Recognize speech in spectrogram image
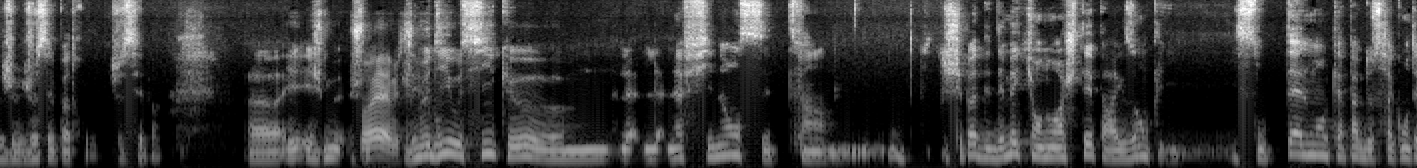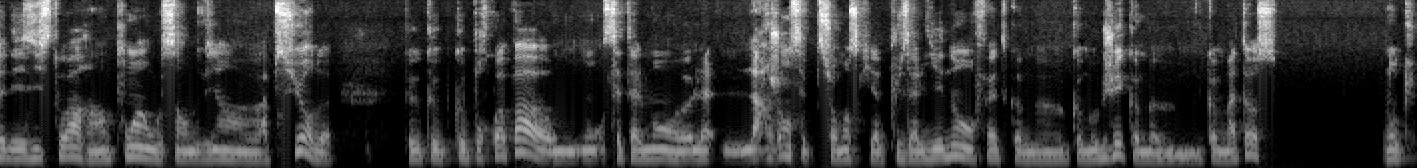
je, je sais pas trop, je sais pas. Euh, et, et, je me, je, je me dis aussi que euh, la, la, la, finance, enfin, je sais pas, des, des, mecs qui en ont acheté, par exemple, ils sont tellement capables de se raconter des histoires à un point où ça en devient absurde que, pourquoi pas. c'est tellement euh, l'argent, c'est sûrement ce qu'il y a de plus aliénant en fait comme, euh, objet, comme, euh, comme matos. Donc,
